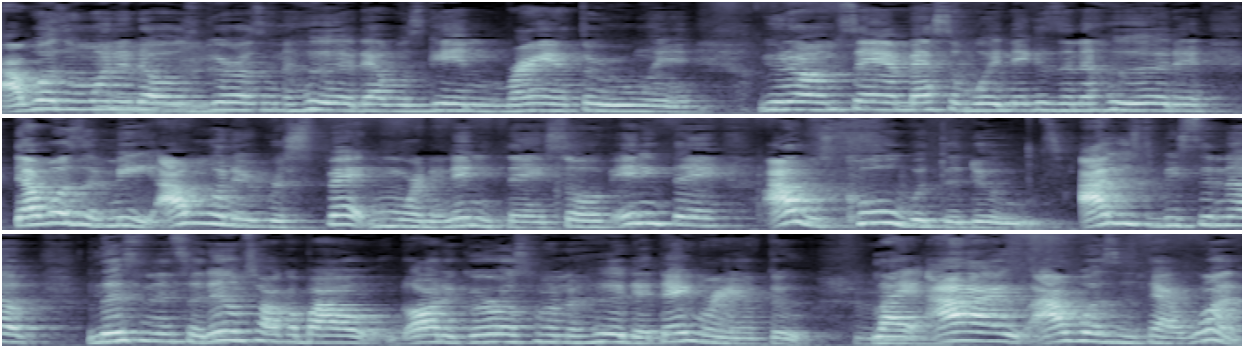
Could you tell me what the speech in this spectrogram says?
I wasn't one of those mm-hmm. girls in the hood that was getting ran through and you know what I'm saying, messing with niggas in the hood and that wasn't me. I wanted respect more than anything. So if anything, I was cool with the dudes. I used to be sitting up listening to them talk about all the girls from the hood that they ran through. Mm-hmm. Like I I wasn't that one.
